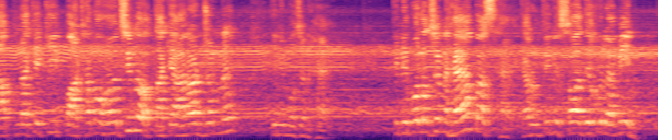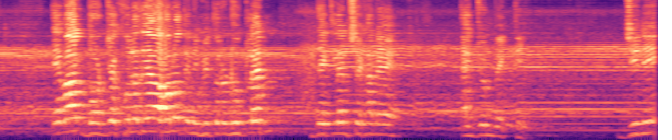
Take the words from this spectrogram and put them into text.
আপনাকে কি পাঠানো হয়েছিল? তাকে আনার জন্য? তিনি বলছেন হ্যাঁ। তিনি বলেছেন হ্যাঁ বাস হ্যাঁ। কারণ তিনি সাদেকুল আমিন। এবার দরজা খুলে দেওয়া হলো, তিনি ভিতরে ঢুকলেন, দেখলেন সেখানে একজন ব্যক্তি। যিনি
